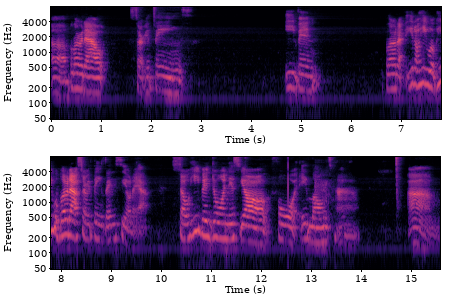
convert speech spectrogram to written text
uh, blurt out certain things, even blurt out. You know, he will he will blurt out certain things that he see on the app. So he been doing this, y'all, for a long time. Um,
